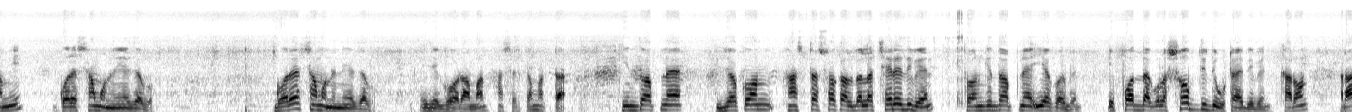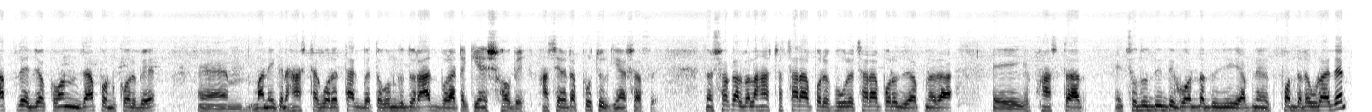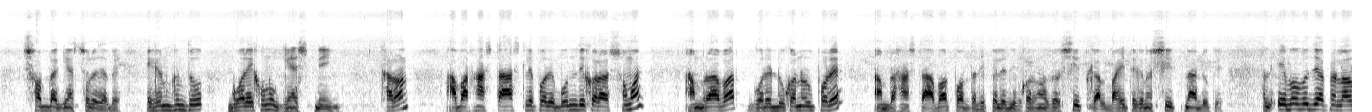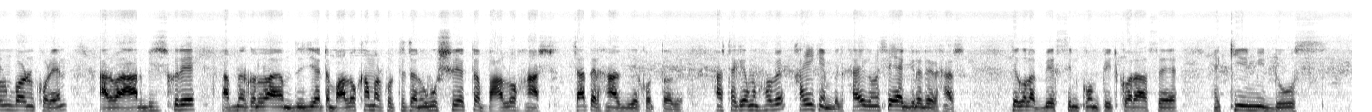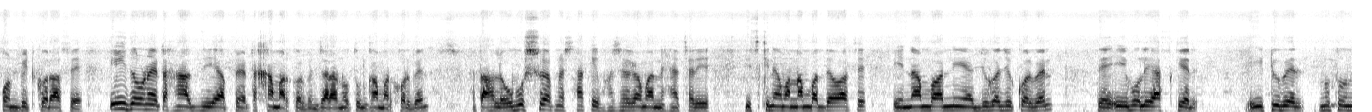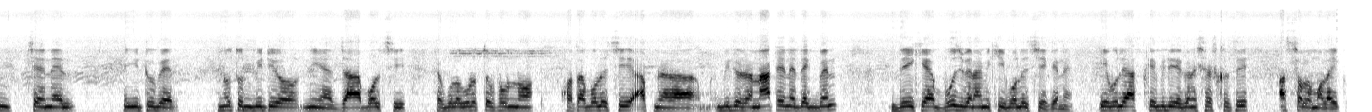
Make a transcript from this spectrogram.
আমি ঘরের সামনে নিয়ে যাব। ঘরের সামনে নিয়ে যাব। এই যে ঘর আমার, হাঁসের কামারটা কিন্তু আপনি যখন হাঁসটা সকালবেলা ছেড়ে দিবেন, তখন কিন্তু আপনি ইয়ে করবেন। এই পর্দাগুলো সব দিতে উঠায় দিবেন। কারণ রাত্রে যখন যাপন করবে মানে এখানে হাঁসটা করে থাকবে, তখন কিন্তু রাত ভর একটা গ্যাস হবে। হাঁসের একটা প্রচুর গ্যাস আছে। তো সকালবেলা হাঁসটা ছাড়া পরে, পুকুরে ছাড়া পরে যদি আপনারা এই হাঁসটার এই চতুর্দিক দিয়ে গড়টা যদি আপনি পর্দাটা উড়াই দেন, সবটা গ্যাস চলে যাবে। এখানে কিন্তু গড়ে কোনো গ্যাস নেই। কারণ আবার হাঁসটা আসলে পরে বন্দি করার সময় আমরা আবার গড়ে ঢুকানোর পরে আমরা হাঁসটা আবার পর্দাটি ফেলে দিব। কারণ শীতকাল বাহির থেকে যেন শীত না ঢুকে। তাহলে এভাবে যদি আপনি লালন পালন করেন, আর আর বিশেষ করে আপনাকে যদি একটা ভালো খামার করতে চান, অবশ্যই একটা ভালো হাঁস, জাতের হাঁস দিয়ে করতে হবে। হাঁসটা কেমন হবে? খাই ক্যাম্বেল। খাই ক্যাম্বেল সে এক গ্রেডের হাঁস। যেগুলো ভ্যাকসিন কমপ্লিট করা আছে কৃমি ডোজ কমপ্লিট করা আছে। এই ধরনের একটা হাঁস দিয়ে আপনি একটা খামার করবেন, যারা নতুন খামার করবেন, তাহলে অবশ্যই আপনার সাকিব হাঁসের খামার হ্যাচারি স্ক্রিনে আমার নাম্বার দেওয়া আছে। এই নাম্বার নিয়ে যোগাযোগ করবেন। তো এই বলে আজকের ইউটিউবের নতুন চ্যানেল, ইউটিউবের নতুন ভিডিও নিয়ে যা বলছি, সেগুলো গুরুত্বপূর্ণ কথা বলেছি। আপনারা ভিডিওটা না টেনে দেখবেন, দেখে বুঝবেন আমি কি বলেছি এখানে। এই বলে আজকে ভিডিও এখানে শেষ করছি। আসসালামু আলাইকুম।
